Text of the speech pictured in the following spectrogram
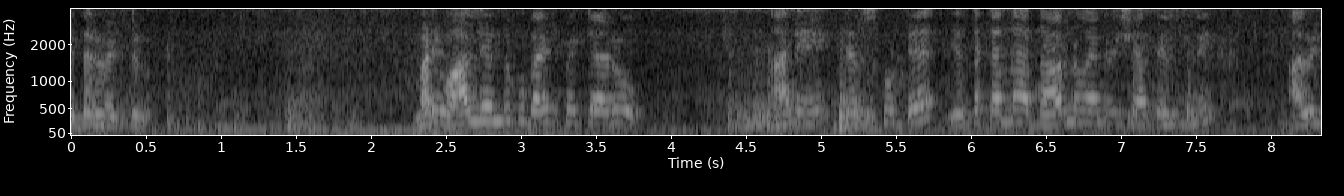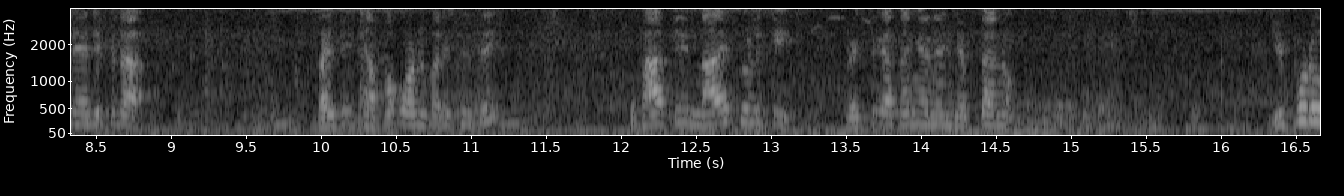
ఇద్దరు వ్యక్తులు. మరి వాళ్ళు ఎందుకు బయట పెట్టారు అని తెలుసుకుంటే ఇంతకన్నా దారుణమైన విషయాలు తెలిసినాయి అవి నేను ఇక్కడ బయటికి చెప్పకూడని పరిస్థితి. పార్టీ నాయకులకి వ్యక్తిగతంగా నేను చెప్తాను. ఇప్పుడు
